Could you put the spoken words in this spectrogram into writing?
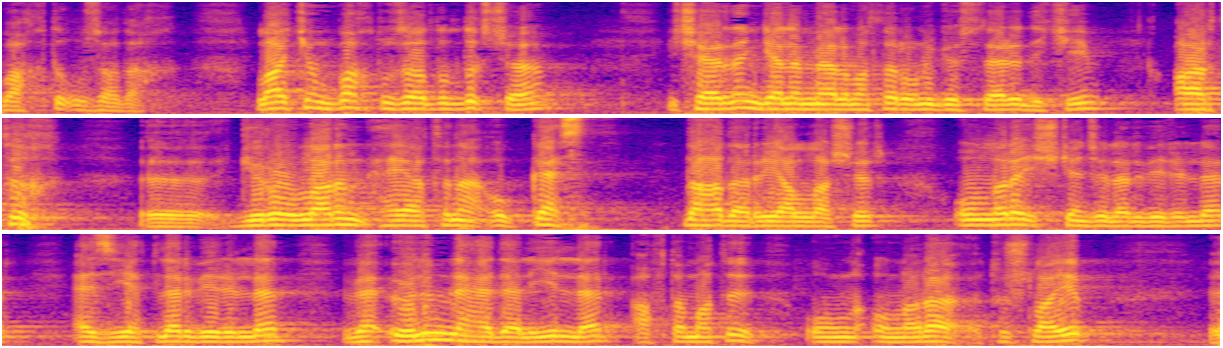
vaxtı uzadaq. Lakin vaxt uzadıldıqca İçəridən gələn məlumatlar onu göstərirdi ki, artıq e, girovların həyatına o qəsd daha da reallaşır. Onlara işgəncələr verirlər, əziyyətlər verirlər və ölümlə hədəliyirlər. Avtomatı on, onlara tuşlayıb, e,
